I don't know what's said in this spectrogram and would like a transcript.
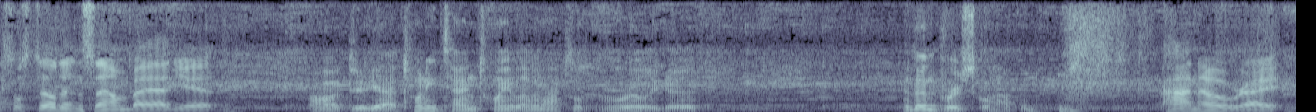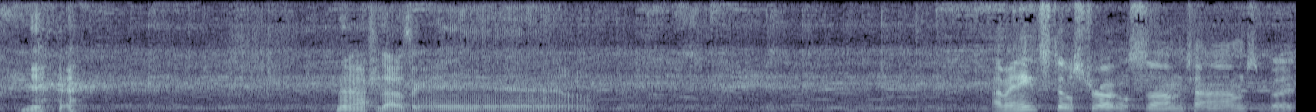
Axl still didn't sound bad yet. Oh, dude, yeah, 2010, 2011 Axl's really good. And then Bridge School happened. I know, right? yeah. Then after that, I was like, eh. I mean, he'd still struggle sometimes, but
